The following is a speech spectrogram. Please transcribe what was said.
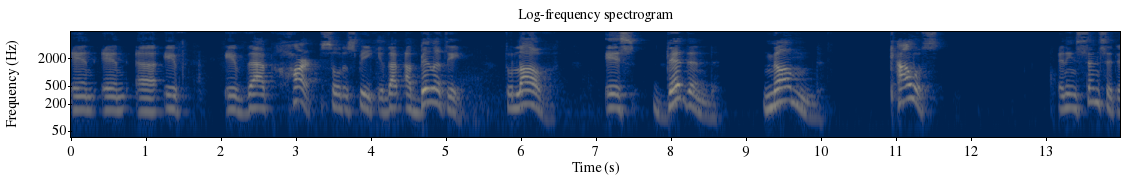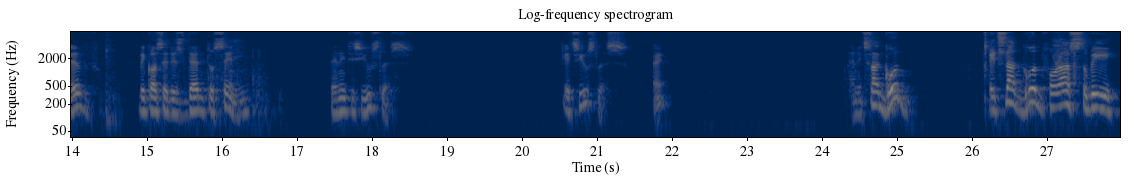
And and uh, if if that heart, so to speak, if that ability to love is deadened, numbed, calloused, and insensitive because it is dead to sin, then it is useless. It's useless, right? And it's not good. It's not good for us to be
